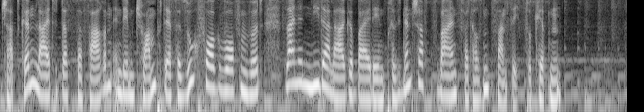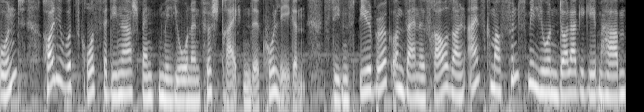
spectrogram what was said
Chutkan leitet das Verfahren, in dem Trump der Versuch vorgeworfen wird, seine Niederlage bei den Präsidentschaftswahlen 2020 zu kippen. Und Hollywoods Großverdiener spenden Millionen für streikende Kollegen. Steven Spielberg und seine Frau sollen 1,5 Millionen Dollar gegeben haben,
